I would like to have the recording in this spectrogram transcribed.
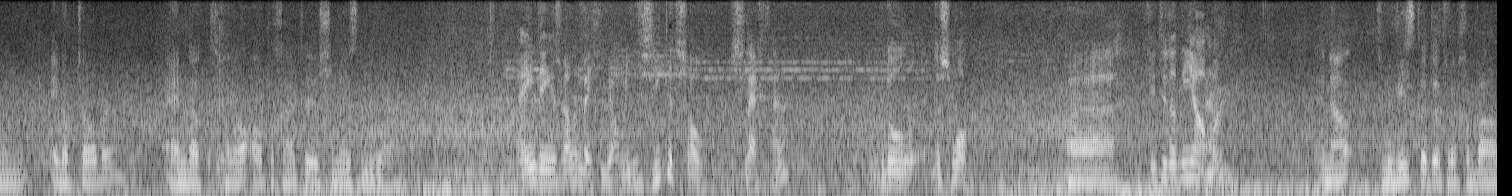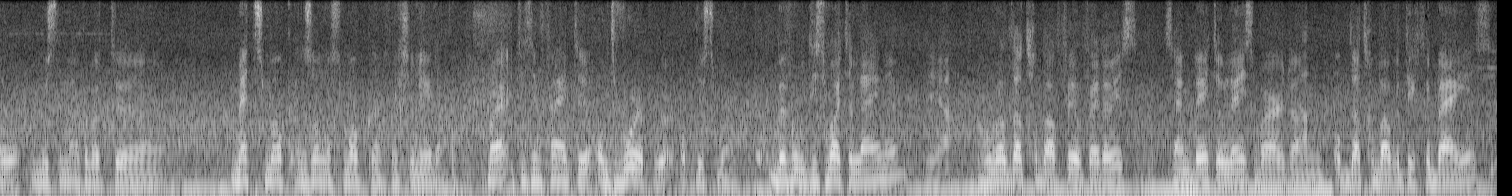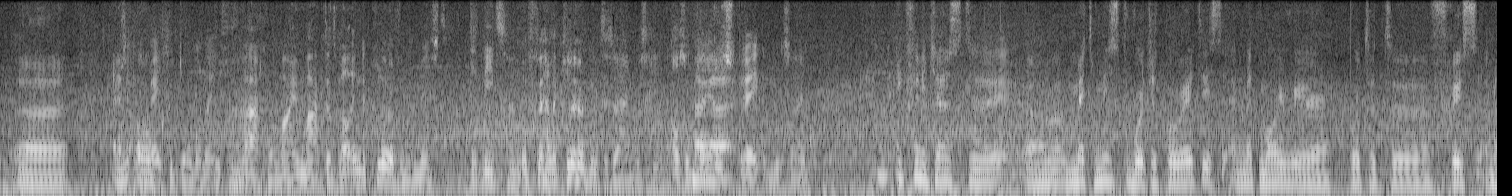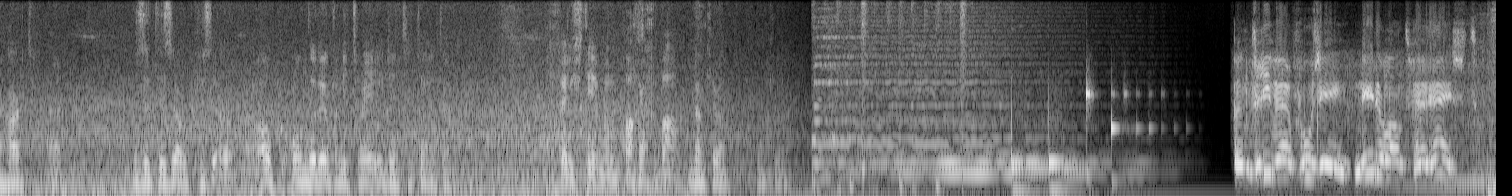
in oktober. En dat het geheel open gaat de Chinese nieuwjaar. Eén ding is wel een beetje jammer. Je ziet het zo slecht, hè? Ik bedoel, de smok. Uh, Vindt u dat niet jammer? Uh, nou, we wisten dat we een gebouw moesten maken wat uh, met smok en zonder smok uh, functioneerde. Maar het is in feite ontworpen op de smok. Bijvoorbeeld die zwarte lijnen, ja. hoewel dat gebouw veel verder is... zijn beter leesbaar dan op dat gebouw wat dichterbij is. Uh, en ook... een beetje dom en even vraag hoor, maar je maakt het wel in de kleur van de mist. Had het niet een felle kleur moeten zijn misschien, als het Nou dan ja, toch sprekend moet zijn? Ik vind het juist, eh, eh, met mist wordt het poëtisch en met mooi weer wordt het eh, fris en hard. Hè? Dus het is ook, is ook onderdeel van die twee identiteiten. Gefeliciteerd met een prachtig gebouw. Dankjewel. Dankjewel. Een driewerfhoezing. Nederland herrijst.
